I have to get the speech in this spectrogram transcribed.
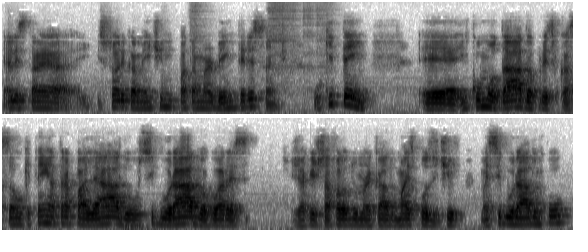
ela está é, historicamente em um patamar bem interessante. O que tem é, incomodado a precificação, o que tem atrapalhado ou segurado agora, já que a gente está falando do mercado mais positivo, mas segurado um pouco,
